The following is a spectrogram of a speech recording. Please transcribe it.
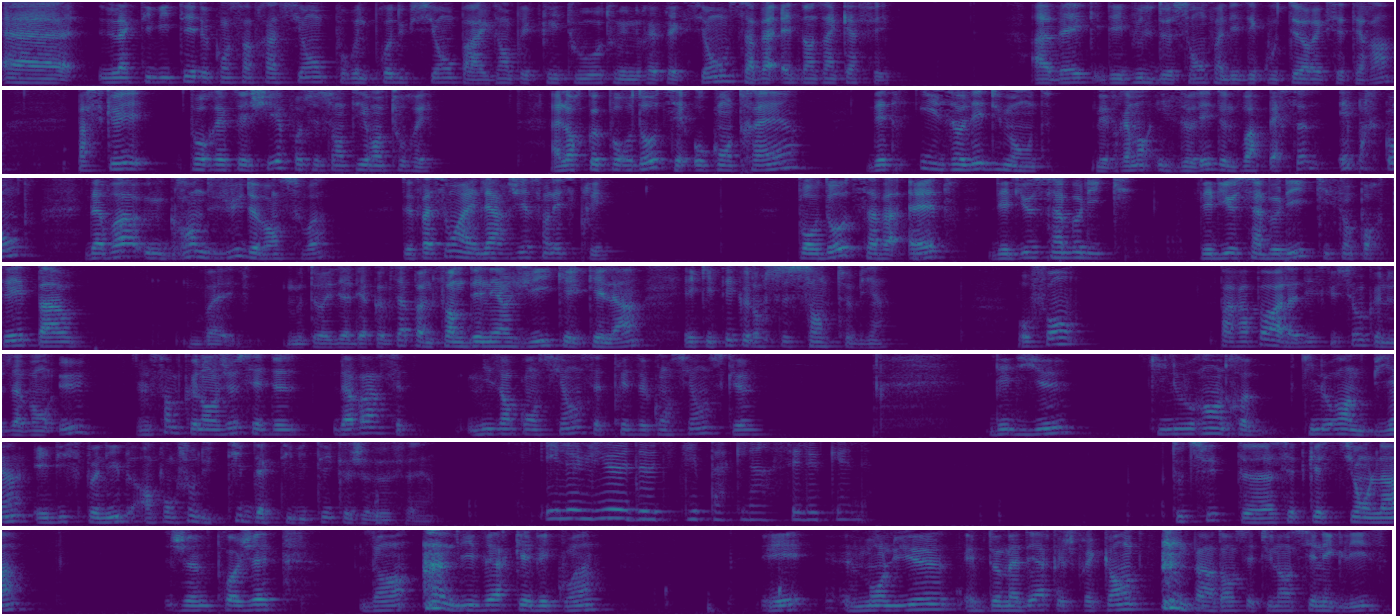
euh, l'activité de concentration pour une production, par exemple écrite ou autre, ou une réflexion, ça va être dans un café, avec des bulles de son, enfin des écouteurs, etc. Parce que pour réfléchir, il faut se sentir entouré. Alors que pour d'autres, c'est au contraire d'être isolé du monde, mais vraiment isolé, de ne voir personne, et par contre, d'avoir une grande vue devant soi, de façon à élargir son esprit. Pour d'autres, ça va être des lieux symboliques, des lieux symboliques qui sont portés par, ouais, je m'autorise à dire comme ça, par une forme d'énergie qui, qui, est là et qui fait que l'on se sente bien. Au fond, par rapport à la discussion que nous avons eue, il me semble que l'enjeu, c'est d'avoir cette mise en conscience, cette prise de conscience que des lieux qui nous rendent, qui nous rendent bien et disponibles en fonction du type d'activité que je veux faire. Et le lieu de Didier Paclin, c'est lequel? Tout de suite euh, à cette question-là, je me projette dans l'hiver québécois et mon lieu hebdomadaire que je fréquente, pardon, c'est une ancienne église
